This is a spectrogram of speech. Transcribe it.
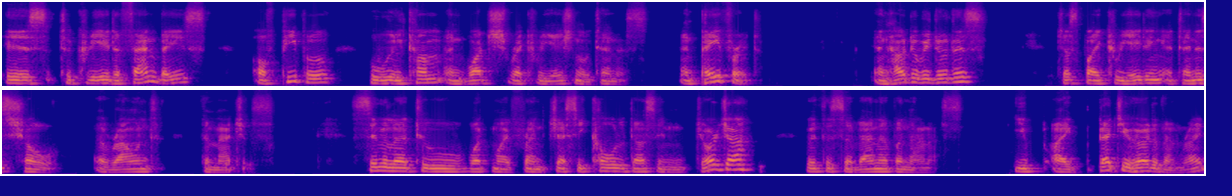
is to create a fan base of people who will come and watch recreational tennis and pay for it. And how do we do this? Just by creating a tennis show around the matches. Similar to what my friend Jesse Cole does in Georgia with the Savannah Bananas. You, I bet you heard of them, right?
